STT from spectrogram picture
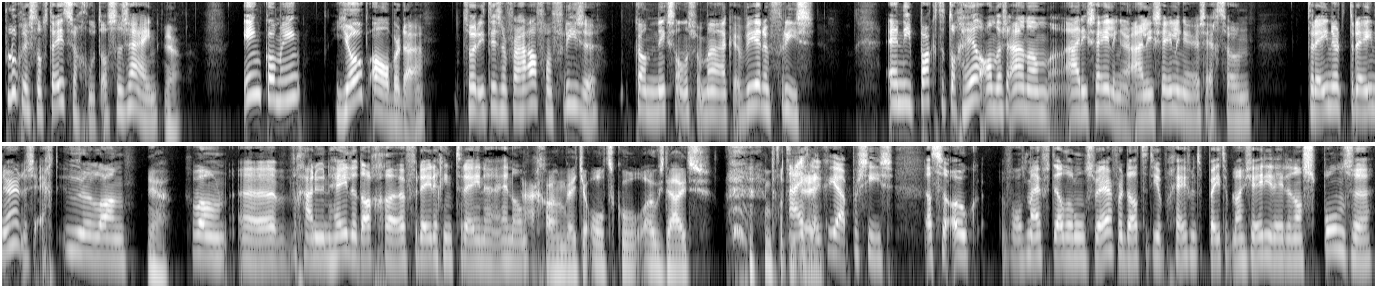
ploeg is nog steeds zo goed als ze zijn. Ja. Incoming, Joop Alberda. Sorry, het is een verhaal van Friese. Ik kan niks anders van maken. Weer een Fries. En die pakte toch heel anders aan dan Arie Selinger. Arie Selinger is echt zo'n trainer-trainer. Dus echt urenlang Ja. gewoon... eh, we gaan nu een hele dag eh, verdediging trainen. En dan ja, gewoon een beetje oldschool Oost-Duits. Eigenlijk, ja, precies. Dat ze ook, volgens mij vertelde Ron Zwerver dat die op een gegeven moment Peter Blanchet die deden dan sponsen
